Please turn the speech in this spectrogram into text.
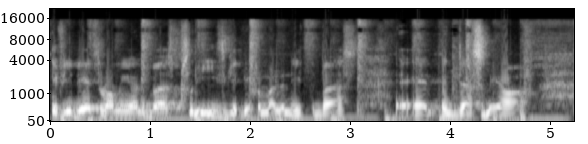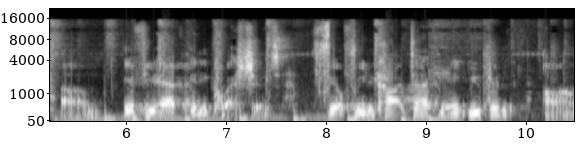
If you did throw me under the bus, please get me from underneath the bus and, and dust me off. Um, if you have any questions, feel free to contact me. You can uh,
